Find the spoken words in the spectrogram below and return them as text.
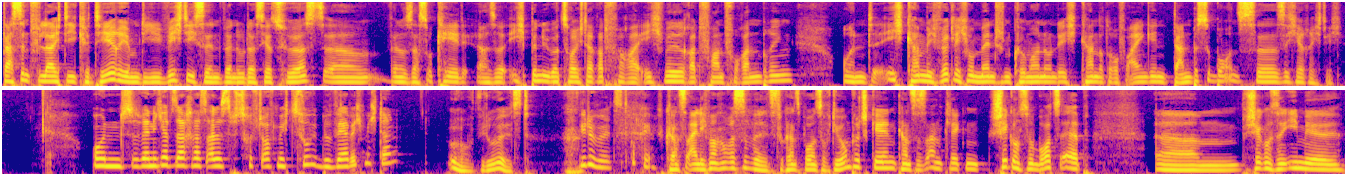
das sind vielleicht die Kriterien, die wichtig sind, wenn du das jetzt hörst, äh, wenn du sagst, okay, also ich bin überzeugter Radfahrer, ich will Radfahren voranbringen und ich kann mich wirklich um Menschen kümmern und ich kann darauf eingehen, dann bist du bei uns äh, sicher richtig. Und wenn ich jetzt sage, das alles trifft auf mich zu, wie bewerbe ich mich dann? Oh, wie du willst. Wie du willst, okay. Du kannst eigentlich machen, was du willst. Du kannst bei uns auf die Homepage gehen, kannst das anklicken, schick uns eine WhatsApp, ähm, schick uns eine E-Mail,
